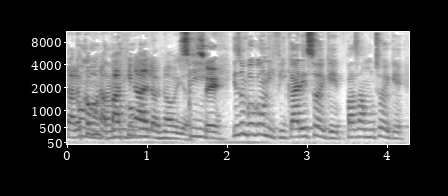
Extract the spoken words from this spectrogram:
Claro, es como una página un poco, de los novios. Sí, Sí. y es un poco unificar eso de que pasa mucho de que,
